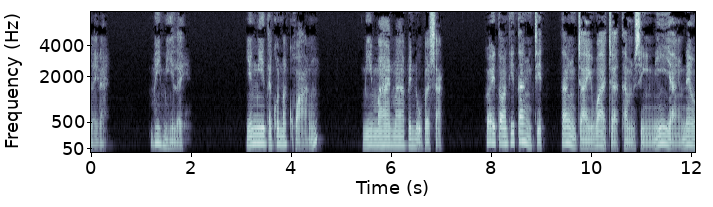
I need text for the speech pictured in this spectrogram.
เลยนะ ไม่มีเลย ยังมีแต่คนมาขวาง มีมารมาเป็นอุปสรรคก็ไอตอนที่ตั้งจิต ตั้งใจว่าจะทำสิ่งนี้อย่างแน่ว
